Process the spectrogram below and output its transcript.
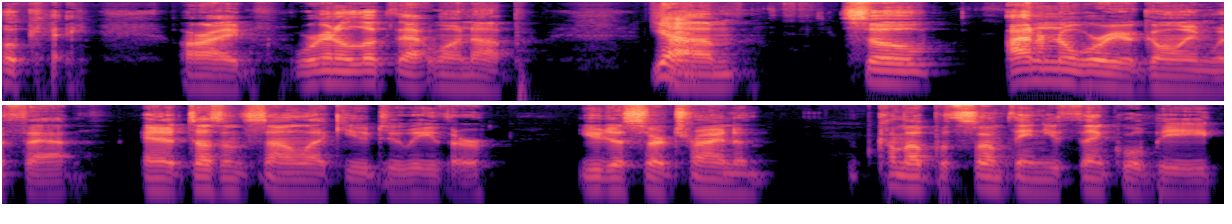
okay. All right. We're going to look that one up. Yeah, Um, so I don't know where you're going with that. And it doesn't sound like you do either. You just are trying to come up with something you think will be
